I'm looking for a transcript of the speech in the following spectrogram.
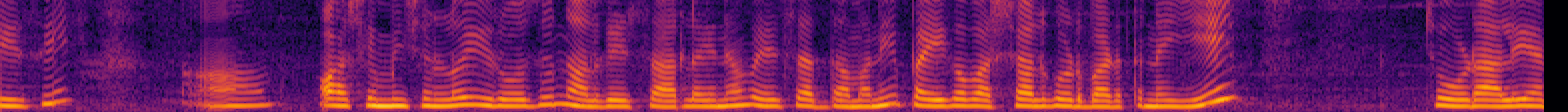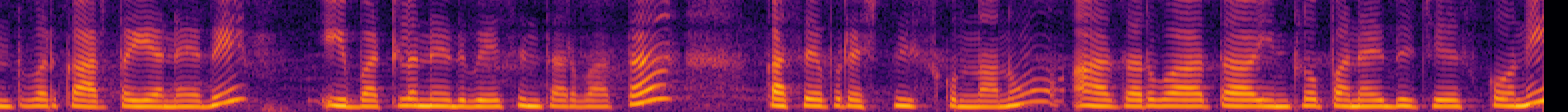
తీసి వాషింగ్ మిషన్లో ఈరోజు నాలుగైదు సార్లు అయినా వేసేద్దామని పైగా వర్షాలు కూడా పడుతున్నాయి. చూడాలి ఎంతవరకు ఆరుతాయి అనేది. ఈ బట్టలు అనేది వేసిన తర్వాత కాసేపు రెస్ట్ తీసుకున్నాను. ఆ తర్వాత ఇంట్లో పని అనేది చేసుకొని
